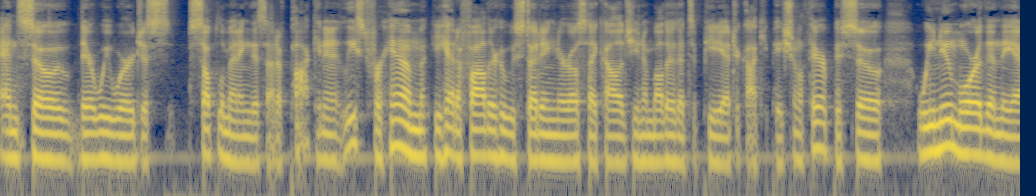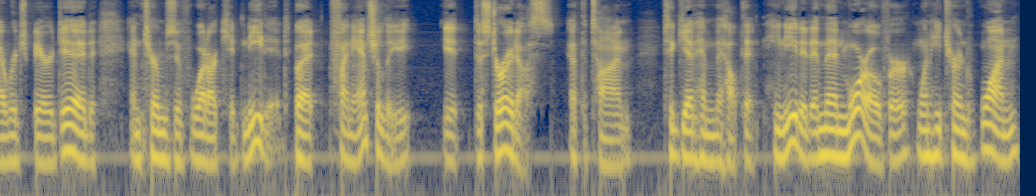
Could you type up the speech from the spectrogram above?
And so there we were just supplementing this out of pocket. And at least for him, he had a father who was studying neuropsychology and a mother that's a pediatric occupational therapist. So we knew more than the average bear did in terms of what our kid needed. But financially, it destroyed us at the time to get him the help that he needed. And then, moreover, when he turned one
